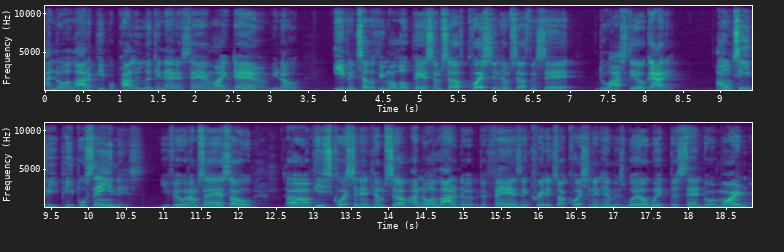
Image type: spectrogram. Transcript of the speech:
I know a lot of people probably looking at and saying, like, damn, you know, even Teofimo Lopez himself questioned himself and said, do I still got it? On TV, people seeing this. You feel what I'm saying? So um, he's questioning himself. I know a lot of the, the fans and critics are questioning him as well with the Sandor Martin,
